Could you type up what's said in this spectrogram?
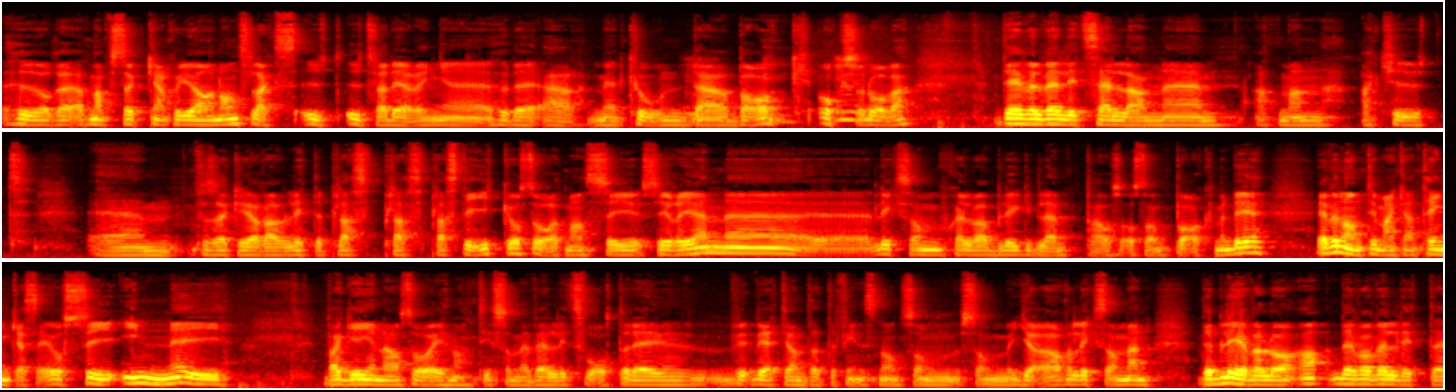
hur, att man försöker kanske göra någon slags ut, utvärdering eh, hur det är med kon där bak också då va. Det är väl väldigt sällan eh, att man akut eh, försöker göra lite plast, plast, plastik och så. Att man syr, syr igen liksom själva blygdlämpar och, och sånt bak. Men det är väl någonting man kan tänka sig. Och sy inne i vagina och så är någonting som är väldigt svårt. Och det ju- vet jag inte att det finns någon som, som gör liksom. Men det blev väl ja, det var väldigt, eh,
